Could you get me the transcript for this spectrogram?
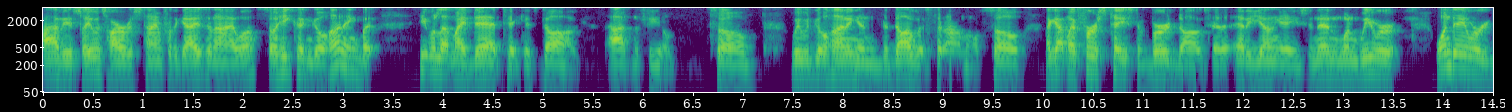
obviously it was harvest time for the guys in Iowa, so he couldn't go hunting, but he would let my dad take his dog out in the field. So we would go hunting, and the dog was phenomenal. So I got my first taste of bird dogs at a, at a young age. And then when we were one day we were,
